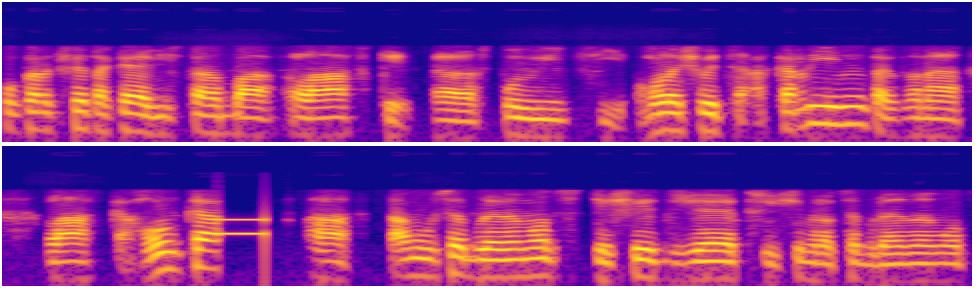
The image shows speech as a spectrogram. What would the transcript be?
pokračuje také výstavba lávky spojující Holešovice a Karlín, takzvaná lávka Holka a tam už se budeme moct těšit, že příštím roce budeme moct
